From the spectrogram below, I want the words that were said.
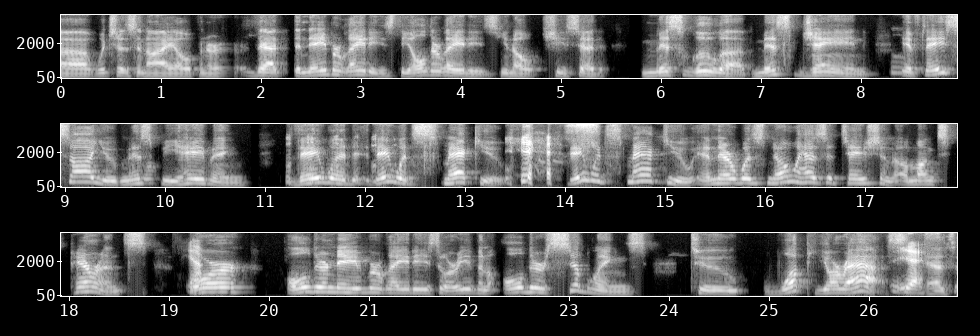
uh, which is an eye opener. That the neighbor ladies, the older ladies, you know, she said, Miss Lula, Miss Jane, mm. if they saw you misbehaving, they would they would smack you. They would smack you, and there was no hesitation amongst parents yeah. or older neighbor ladies or even older siblings to whoop your ass yes as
